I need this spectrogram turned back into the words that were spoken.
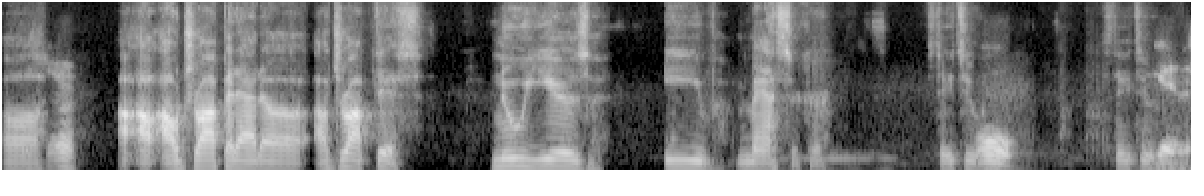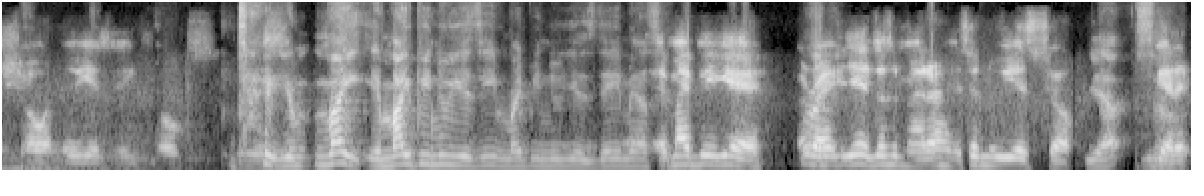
uh, Yes. I- I'll, drop it at uh, I'll drop this New Year's Eve massacre. Stay tuned. Oh, Stay tuned. getting the show on New Year's Eve, folks. You might it might be New Year's Eve, it might be New Year's Day man. it might be, yeah. All right, yeah, it doesn't matter. It's a New Year's show. Yep. You so get it.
